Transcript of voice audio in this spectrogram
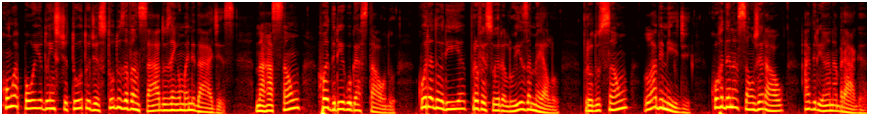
com o apoio do Instituto de Estudos Avançados em Humanidades. Narração: Rodrigo Gastaldo. Curadoria: Professora Luísa Melo. Produção: LabMid. Coordenação geral: Adriana Braga.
